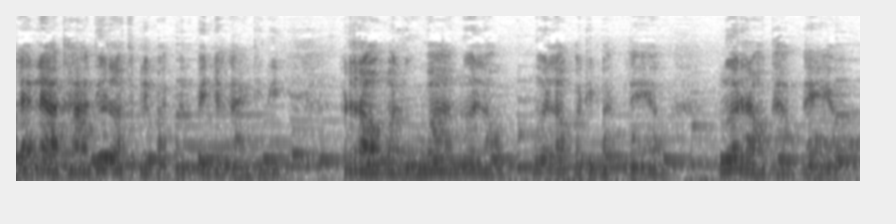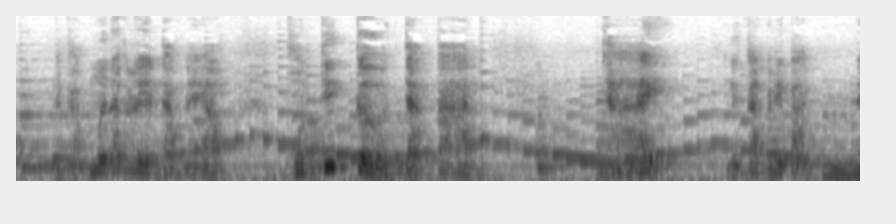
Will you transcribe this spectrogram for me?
และแนวทางที่เราจะปฏิบัตินั้นเป็นยังไงทีนี้ เรามารู้ว่าเมื่อเราเมื่อเราปฏิบัติแล้ว เมื่อเราทำแล้วนะครับ เมื่อนักเรียนทำแล้ว ผลที่เกิดจากการใช้ หรือการปฏิบัติใน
